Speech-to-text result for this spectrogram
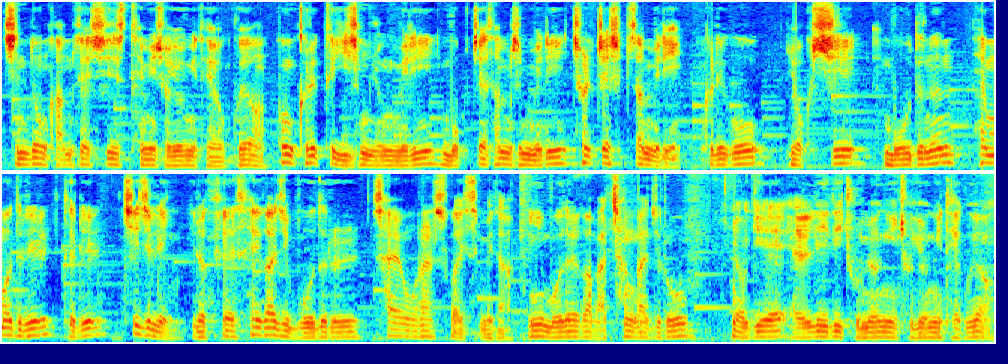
진동 감쇄 시스템이 적용이 되었고요. 콘크리트 26mm, 목재 30mm, 철제 13mm 그리고 역시 모드는 해머 드릴, 드릴, 치즐링 이렇게 세 가지 모드를 사용을 할 수가 있습니다. 이 모델과 마찬가지로 여기에 LED 조명이 적용이 되고요.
